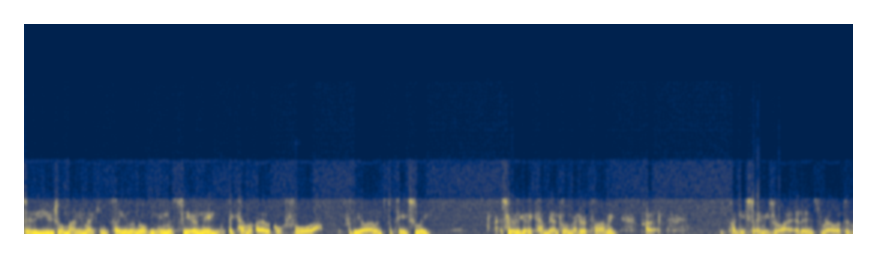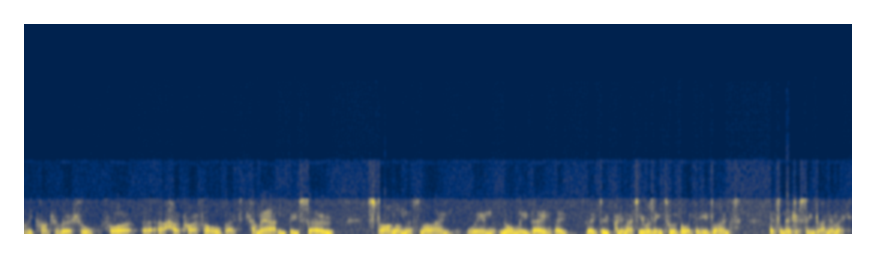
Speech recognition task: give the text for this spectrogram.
do the usual money-making thing in the Northern Hemisphere and then become available for, for the islands potentially. It's really going to come down to a matter of timing. But I guess Jamie's right. It is relatively controversial for a, a high-profile All Black to come out and be so strong on this line when normally they, they, they do pretty much everything to avoid the headlines. It's an interesting dynamic.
